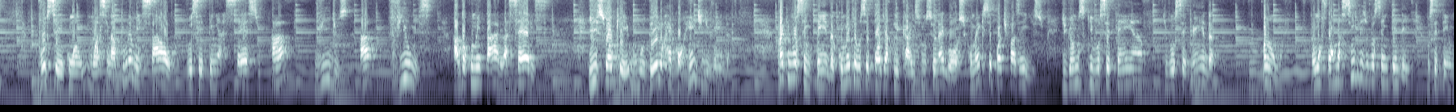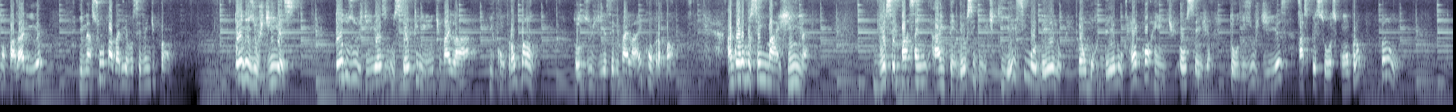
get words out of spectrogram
Você, com uma assinatura mensal, você tem acesso a vídeos, a filmes, a documentário, a séries. Isso é o que? Um modelo recorrente de venda. Para que você entenda como é que você pode aplicar isso no seu negócio, como é que você pode fazer isso. Digamos que você tenha, que você venda pão. É uma forma simples de você entender. Você tem uma padaria e na sua padaria você vende pão. Todos os dias, todos os dias o seu cliente vai lá e compra um pão. Todos os dias ele vai lá e compra pão. Agora você imagina, você passa a entender o seguinte, que esse modelo é um modelo recorrente, ou seja, todos os dias as pessoas compram pão.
